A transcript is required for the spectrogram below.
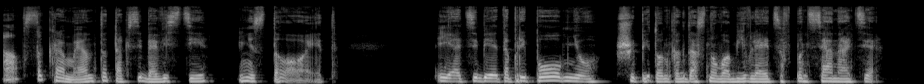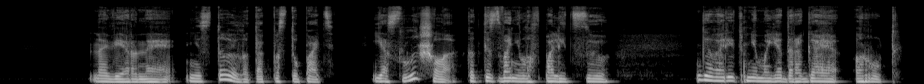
А в Сакраменто так себя вести не стоит. «Я тебе это припомню», — шипит он, когда снова объявляется в пансионате. «Наверное, не стоило так поступать. Я слышала, как ты звонила в полицию», — говорит мне моя дорогая Рут,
